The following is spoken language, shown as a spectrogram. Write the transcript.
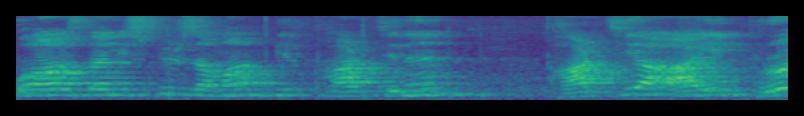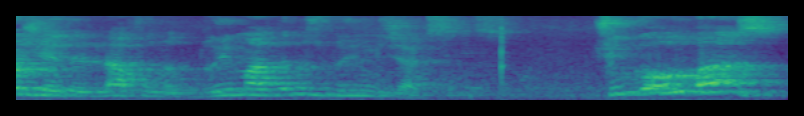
Boğaz'dan hiçbir zaman bir partinin partiye ait projedir lafını duymadınız, duymayacaksınız. Çünkü olmaz.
